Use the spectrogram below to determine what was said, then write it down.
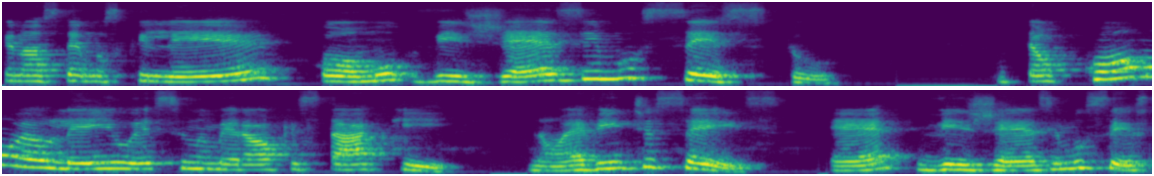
que nós temos que ler como vigésimo sexto. Então, como eu leio esse numeral que está aqui? Não é 26, é 26.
